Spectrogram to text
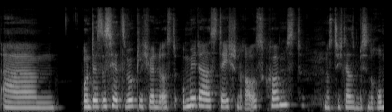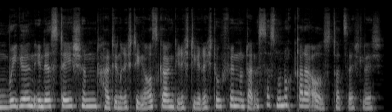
Ähm, und das ist jetzt wirklich, wenn du aus der Umeda Station rauskommst, musst dich da so ein bisschen rumwiggeln in der Station, halt den richtigen Ausgang, die richtige Richtung finden und dann ist das nur noch geradeaus tatsächlich.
